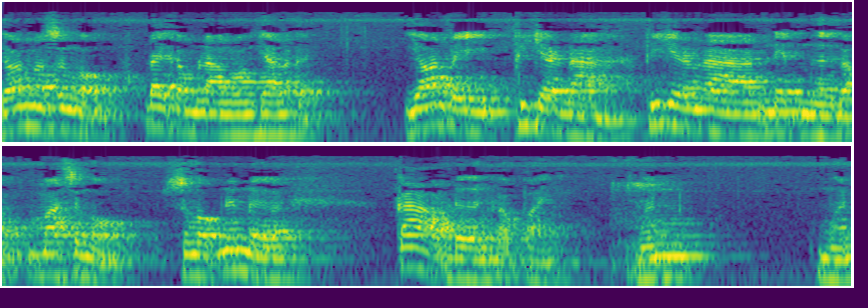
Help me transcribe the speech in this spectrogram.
ย้อนมาสงบได้กำลังวังชาแล้วก็ย้อนไปพิจารณา พิจารณาเหน็ดเหนื่อยก็มาสงบ สงบเหน็ดเหนื่อยก้าวเดินเข้าไป เหมือนเหมือน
